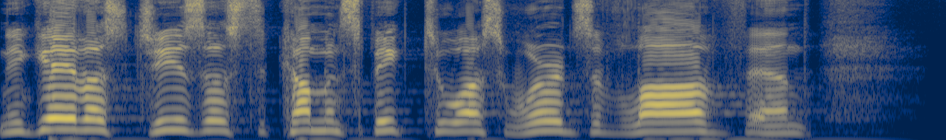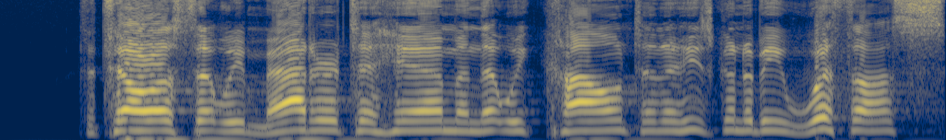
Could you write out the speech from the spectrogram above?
And he gave us Jesus to come and speak to us words of love and to tell us that we matter to him and that we count and that he's going to be with us.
